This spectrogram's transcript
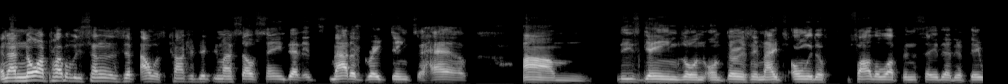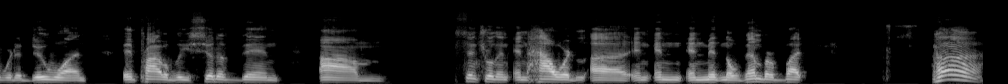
and I know I probably sounded as if I was contradicting myself, saying that it's not a great thing to have um, these games on on Thursday nights, only to follow up and say that if they were to do one, it probably should have been um, Central and, and Howard uh, in in in mid November, but Huh.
